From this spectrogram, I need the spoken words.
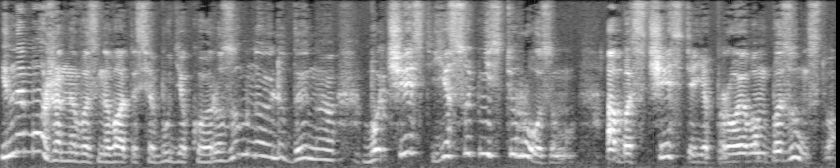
і не може не визнаватися будь-якою розумною людиною, бо честь є сутністю розуму, а безчестя є проявом безумства.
